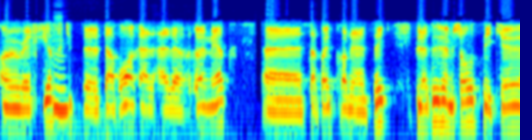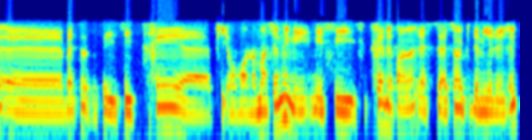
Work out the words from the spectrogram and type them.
un risque Mm. d'avoir à, à le remettre. euh, ça peut être problématique. Puis la deuxième chose, c'est que euh, ben ça, c'est c'est très euh, puis on va le mentionner, mais mais c'est c'est très dépendant de la situation épidémiologique.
